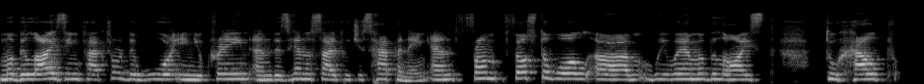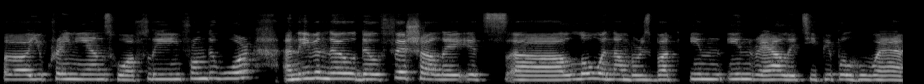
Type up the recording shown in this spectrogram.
mobilizing factor, the war in Ukraine and this genocide which is happening. And from first of all, um, we were mobilized to help uh, Ukrainians who are fleeing from the war. And even though the officially it's uh, lower numbers, but in, in reality, people who were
